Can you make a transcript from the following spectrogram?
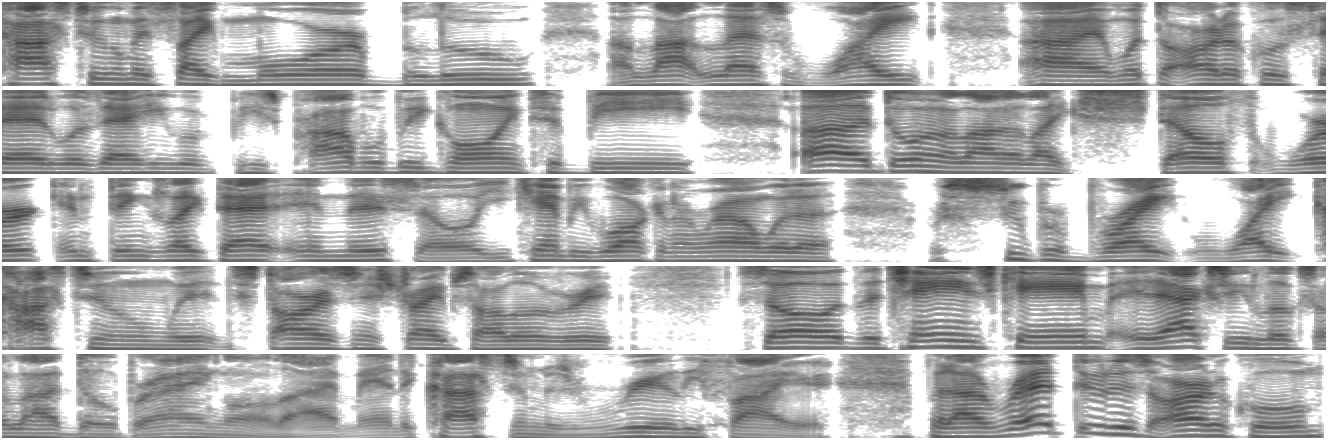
costume. It's like more blue, a lot less white. Uh, and what the article said was that he would, he's probably going to be uh, doing a lot of like stealth work and things like that in this. So you can't be walking around with a super bright white costume with stars and stripes all over it. So the change came. It actually looks a lot doper. I ain't gonna lie, man. The costume is really fire. But I read through this article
